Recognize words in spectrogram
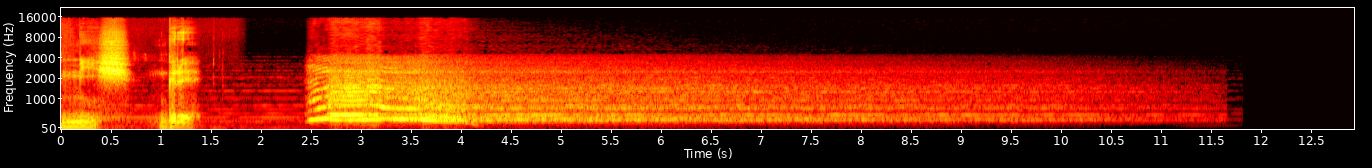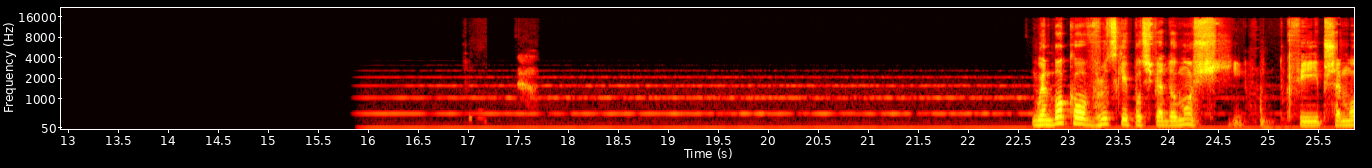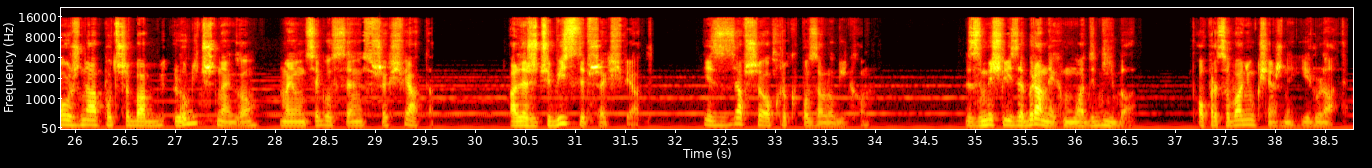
Miś gry. Głęboko w ludzkiej podświadomości tkwi przemożna potrzeba logicznego, mającego sens wszechświata. Ale rzeczywisty wszechświat jest zawsze o krok poza logiką. Z myśli zebranych Muad'Diba w opracowaniu księżnej Irulany.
